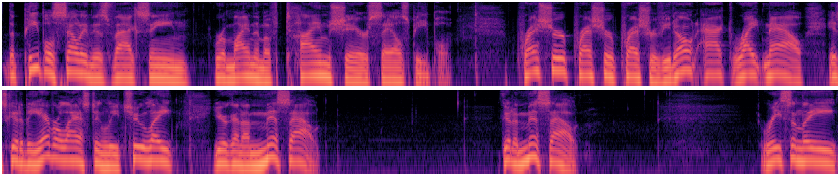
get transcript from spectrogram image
the people selling this vaccine remind them of timeshare salespeople. Pressure, pressure, pressure. If you don't act right now, it's going to be everlastingly too late. You're going to miss out. Going to miss out. Recently,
